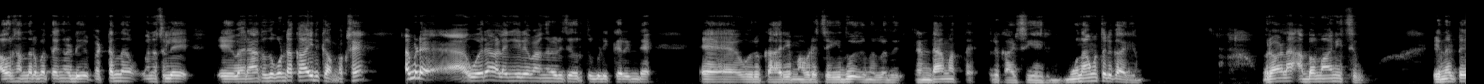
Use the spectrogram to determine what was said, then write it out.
ആ ഒരു സന്ദർഭത്തെ അങ്ങനെ പെട്ടെന്ന് മനസ്സിൽ വരാത്തത് കൊണ്ടൊക്കെ ആയിരിക്കാം. പക്ഷെ അവിടെ ഒരാളെങ്കിലും അങ്ങനെ ഒരു ചേർത്ത് പിടിക്കലിന്റെ ഒരു കാര്യം അവിടെ ചെയ്തു എന്നുള്ളത് രണ്ടാമത്തെ ഒരു കാഴ്ചയായിരുന്നു. മൂന്നാമത്തെ ഒരു കാര്യം ഒരാളെ അപമാനിച്ചു. എന്നിട്ട്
